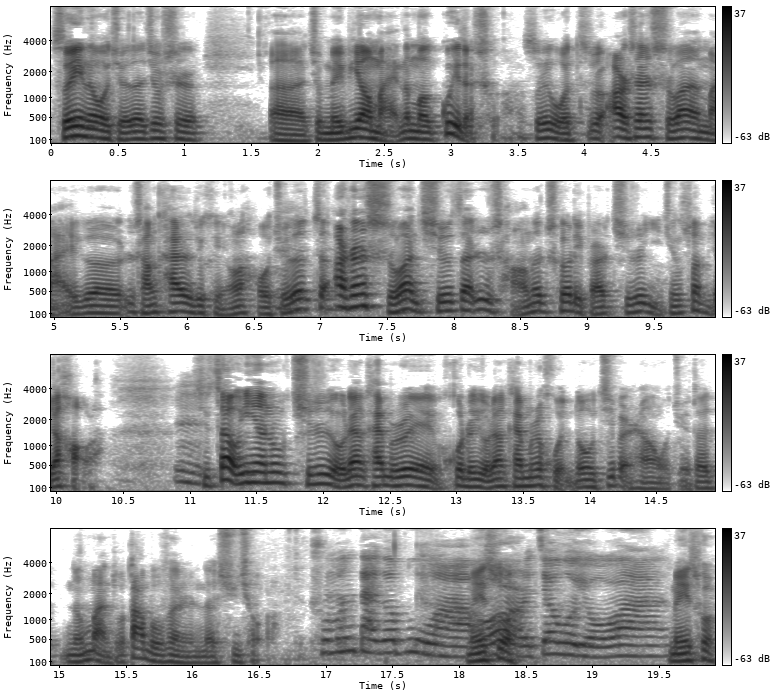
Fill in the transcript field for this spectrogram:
所以呢，我觉得就是，呃，就没必要买那么贵的车，所以我就二三十万买一个日常开的就可以了。我觉得这二三十万，其实在日常的车里边，其实已经算比较好了。嗯其实在我印象中，其实有辆凯美瑞或者有辆凯美瑞混动，基本上我觉得能满足大部分人的需求了。出门带个步啊，没错偶尔浇个油啊，没错，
